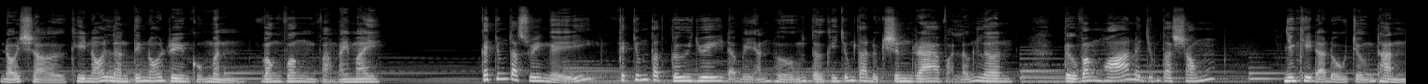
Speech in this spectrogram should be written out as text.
Nỗi sợ khi nói lên tiếng nói riêng của mình, vân vân và mây mây cách chúng ta suy nghĩ, cách chúng ta tư duy đã bị ảnh hưởng từ khi chúng ta được sinh ra và lớn lên, từ văn hóa nơi chúng ta sống. Nhưng khi đã đủ trưởng thành,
